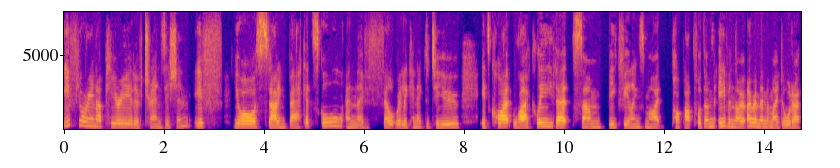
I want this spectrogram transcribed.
if you're in a period of transition, if you're starting back at school and they've felt really connected to you, it's quite likely that some big feelings might pop up for them, even though I remember my daughter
